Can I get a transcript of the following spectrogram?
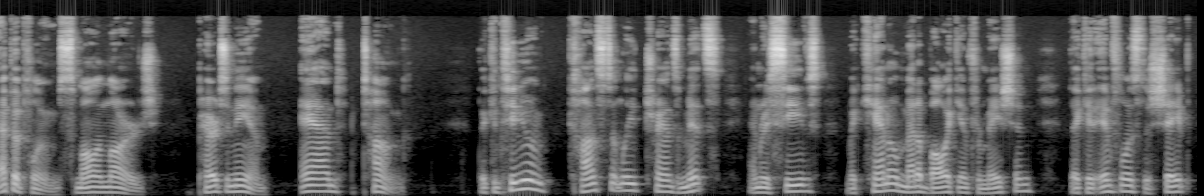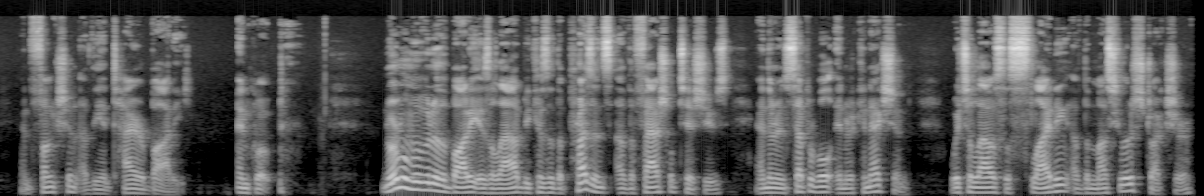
epiploon, small and large, peritoneum, and tongue. The continuum constantly transmits and receives mechanometabolic information that can influence the shape and function of the entire body. End quote. Normal movement of the body is allowed because of the presence of the fascial tissues and their inseparable interconnection, which allows the sliding of the muscular structure,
